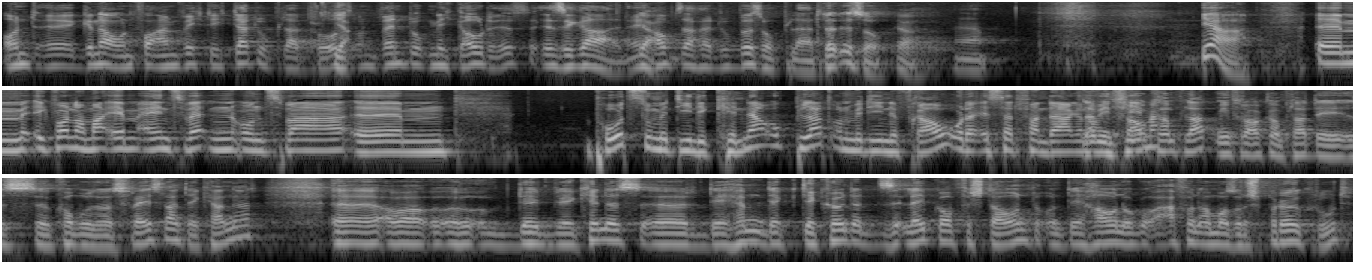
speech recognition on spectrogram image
Und äh, genau, und vor allem wichtig, dass du platt brotst. Ja. Und wenn du nicht gaut ist, ist egal. Ne? Ja. Hauptsache, du bist auch platt. Das ist so, ja. Ja. Ja, ähm, ich wollte noch mal eben eins wetten und zwar, ähm, Potst du mit die Kinder auch platt und mit die eine Frau oder ist das von da Na, genau meine ein Frau kann platt, meine Frau kann platt, die ist, äh, kommt aus Friesland, der kann das. Äh, aber äh, der, der Kind ist, äh, der, haben, der, der könnte das Leibgau verstauen und der hauen auch ab und an mal so ein Sprögrut,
